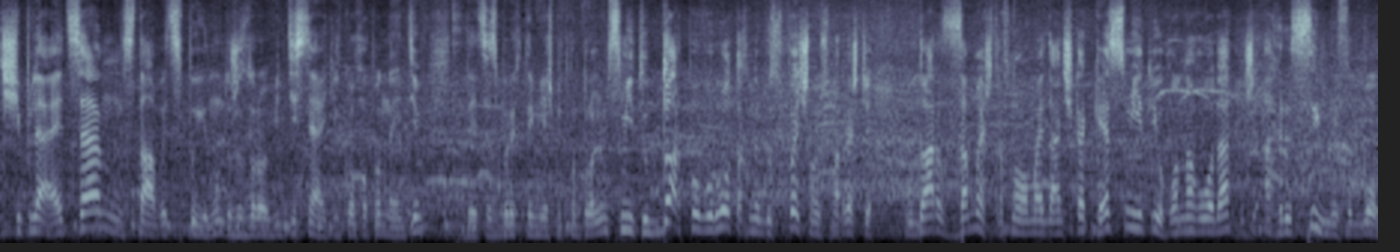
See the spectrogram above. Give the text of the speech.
чіпляється, ставить спину. Дуже здорово відтісняє кількох опонентів. Вдається зберегти м'яч під контролем. Сміт удар по воротах небезпечно. Ось нарешті удар за меж штрафного майданчика. Кес Сміт, його нагода. Дуже агресивний футбол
